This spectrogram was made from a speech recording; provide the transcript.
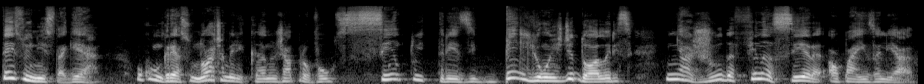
Desde o início da guerra, o Congresso norte-americano já aprovou 113 bilhões de dólares em ajuda financeira ao país aliado,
